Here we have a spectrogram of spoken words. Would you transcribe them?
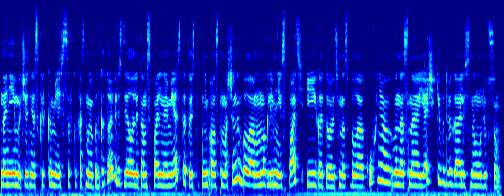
на ней мы через несколько месяцев как раз мы ее подготовили, сделали там спальное место, то есть это не просто машина была, мы могли в ней спать и готовить. У нас была кухня, выносная ящики выдвигались на улицу.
